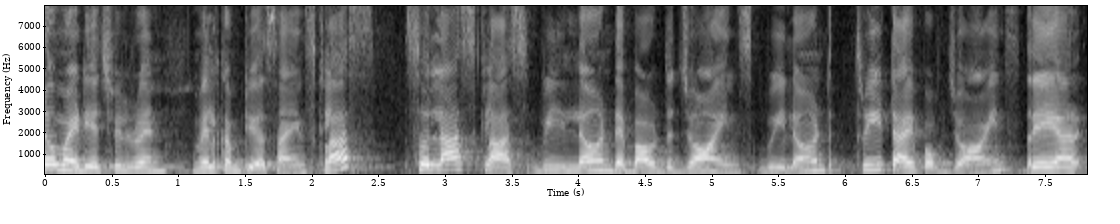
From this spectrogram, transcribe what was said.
Hello my dear children, welcome to your science class. So last class we learned about the joints. We learned three type of joints. They are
